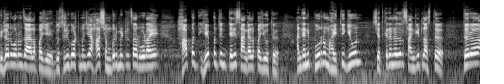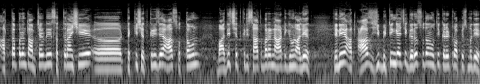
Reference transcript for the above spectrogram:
पिलरवरून जायला पाहिजे. दुसरी गोष्ट म्हणजे हा शंभर मीटरचा रोड आहे. हा पण हे पण त्यांनी त्यांनी सांगायला पाहिजे होतं. आणि त्यांनी पूर्ण माहिती घेऊन शेतकऱ्यांना जर सांगितलं असतं तर आत्तापर्यंत आमच्याकडे सत्तर ऐंशी टक्के शेतकरी जे आज स्वतःहून बाधित शेतकरी सात बाराने आठ घेऊन आले आहेत त्यांनी आत- आज ही मिटिंग घ्यायची गरजसुद्धा नव्हती कलेक्टर ऑफिसमध्ये.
